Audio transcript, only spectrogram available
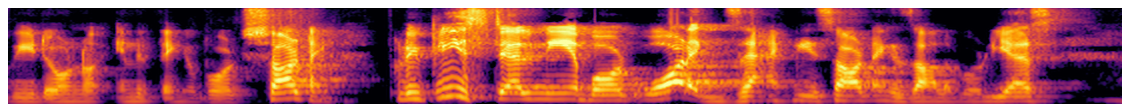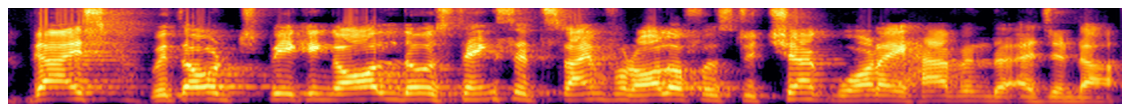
We don't know anything about sorting. Could you please tell me about what exactly sorting is all about? Yes, guys, without speaking all those things, it's time for all of us to check what I have in the agenda.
